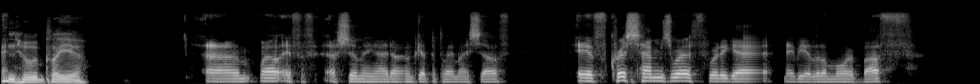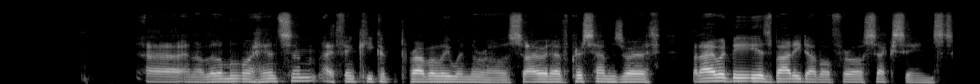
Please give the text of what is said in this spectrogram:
And who would play you? Um well if assuming i don't get to play myself if chris hemsworth were to get maybe a little more buff uh, and a little more handsome, I think he could probably win the role. So I would have Chris Hemsworth, but I would be his body double for all sex scenes.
